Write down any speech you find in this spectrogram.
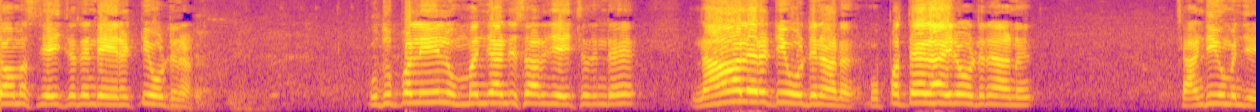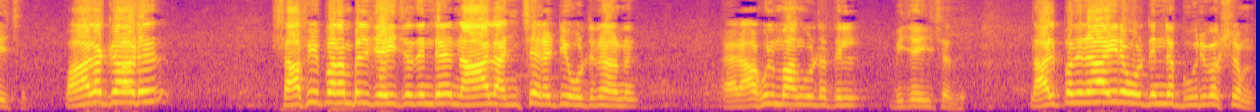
തോമസ് ജയിച്ചതിന്റെ ഇരട്ടി വോട്ടിനാണ്. പുതുപ്പള്ളിയിൽ ഉമ്മൻചാണ്ടി സാർ ജയിച്ചതിന്റെ നാലിരട്ടി വോട്ടിനാണ് മുപ്പത്തേഴായിരം വോട്ടിനാണ് ചാണ്ടി ഉമ്മൻ ജയിച്ചത്. പാലക്കാട് ഷാഫി പറമ്പിൽ ജയിച്ചതിന്റെ നാല് അഞ്ചിരട്ടി വോട്ടിനാണ് രാഹുൽ മാങ്കൂട്ടത്തിൽ വിജയിച്ചത്. നാൽപ്പതിനായിരം വോട്ടിന്റെ ഭൂരിപക്ഷം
